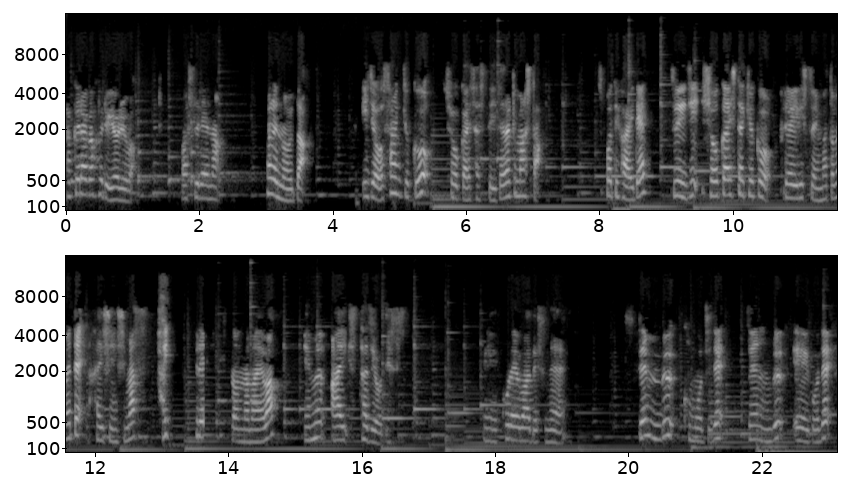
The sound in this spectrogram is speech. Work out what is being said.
桜が降る夜は忘れな春の歌以上3曲を紹介させていただきました。Spotify で随時紹介した曲をプレイリストにまとめて配信します。はい。その名前は MI スタジオです。えーこれはですね、全部小文字で、全部英語で、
